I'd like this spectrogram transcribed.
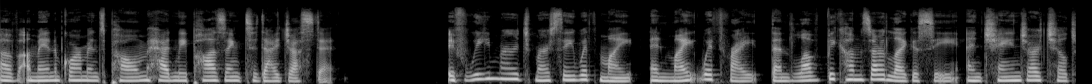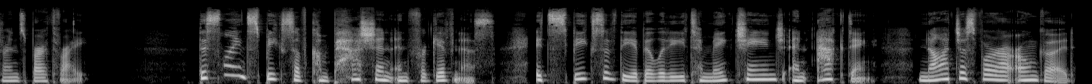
of Amanda Gorman's poem had me pausing to digest it. If we merge mercy with might and might with right, then love becomes our legacy and change our children's birthright. This line speaks of compassion and forgiveness. It speaks of the ability to make change and acting, not just for our own good,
